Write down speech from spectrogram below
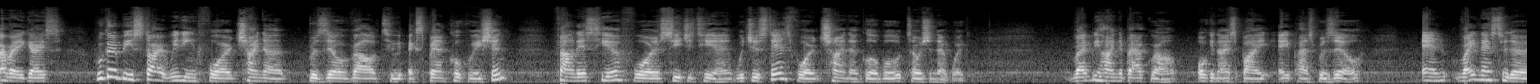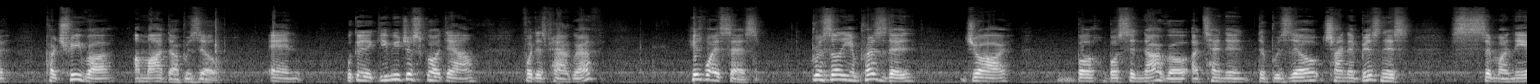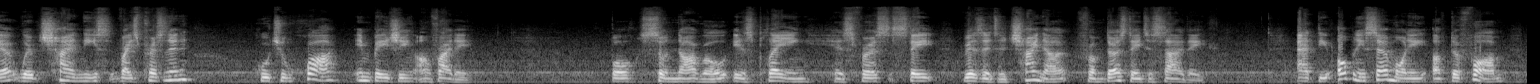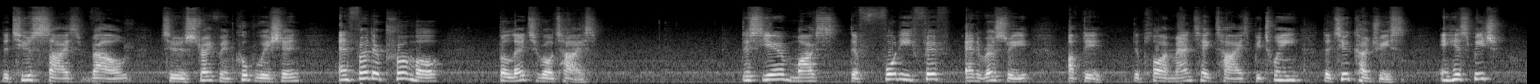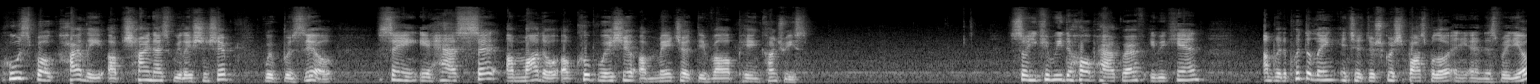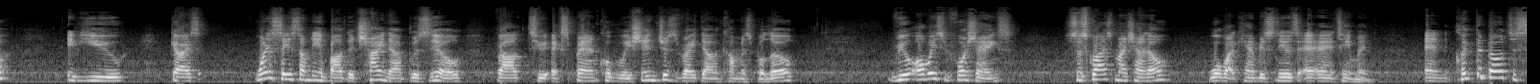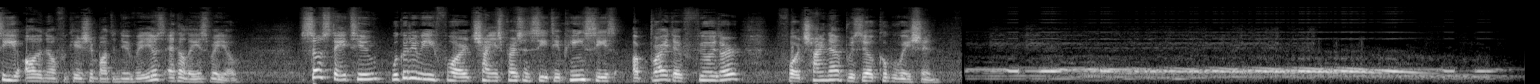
Alright guys, we're going to be start reading for China-Brazil vow to expand cooperation. Found this here for CGTN, which stands for China Global Television Network. Right behind the background, organized by Apex-Brasil, and right next to the Pátria Amada Brazil. And we're going to give you just scroll down for this paragraph. Here's what it says. Brazilian President Jair Bolsonaro attended the Brazil-China Business Seminar with Chinese Vice President Hu Chunhua in Beijing on Friday. Bolsonaro is playing his first state visit to China from Thursday to Saturday. At the opening ceremony of the forum, the two sides vowed to strengthen cooperation and further promote bilateral ties. This year marks the 45th anniversary of the diplomatic ties between the two countries. In his speech, Hu spoke highly of China's relationship with Brazil, saying it has set a model of cooperation of major developing countries. So you can read the whole paragraph if you can. I'm going to put the link into the description box below and end this video. If you guys want to say something about the China-Brazil route to expand cooperation, just write down in the comments below. We'll always before sharing. Subscribe to my channel, Worldwide Campus News and Entertainment, and click the bell to see all the notifications about the new videos and the latest video. So stay tuned, we're going to be for Chinese President Xi Jinping sees a brighter future for China-Brazil cooperation.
